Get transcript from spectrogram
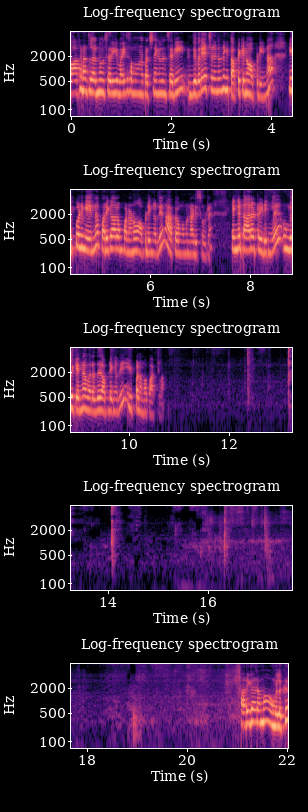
வாகனத்துல இருந்தும் சரி வயிற்று சம்பந்தமான பிரச்சனைகளும் சரி இந்த விரைச்சலையில சனிலிருந்து நீங்க தப்பிக்கணும் அப்படின்னா இப்போ நீங்க என்ன பரிகாரம் பண்ணணும் அப்படிங்கிறதையும் நான் இப்போ உங்க முன்னாடி சொல்றேன். எங்க டாரட் ட்ரேடிங்ல உங்களுக்கு என்ன வருது அப்படிங்கிறதையும் இப்போ நம்ம பார்க்கலாம். பரிகாரமாக உங்களுக்கு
